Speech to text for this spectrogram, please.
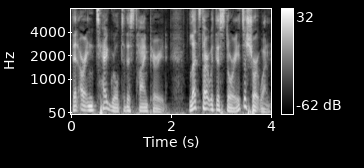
that are integral to this time period. Let's start with this story. It's a short one.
